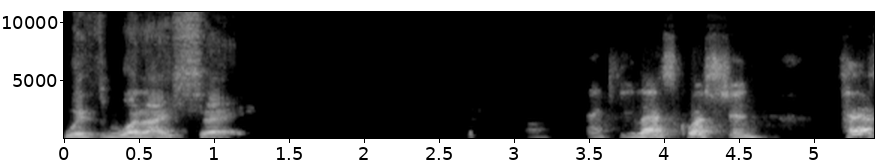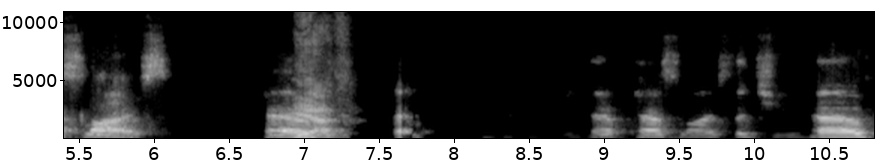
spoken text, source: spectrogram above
with what I say. Thank you. Last question. Past lives. Have, Yes. you have past lives that you have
